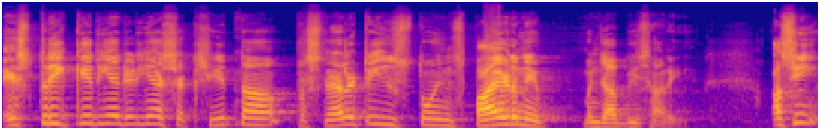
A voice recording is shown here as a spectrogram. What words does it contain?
ਇਸ ਤਰੀਕੇ ਦੀਆਂ ਜਿਹੜੀਆਂ ਸ਼ਖਸੀਅਤਾਂ ਪਰਸਨੈਲਿਟੀਜ਼ ਤੋਂ ਇਨਸਪਾਇਰਡ ਨੇ ਪੰਜਾਬੀ ਸਾਰੇ। ਅਸੀਂ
